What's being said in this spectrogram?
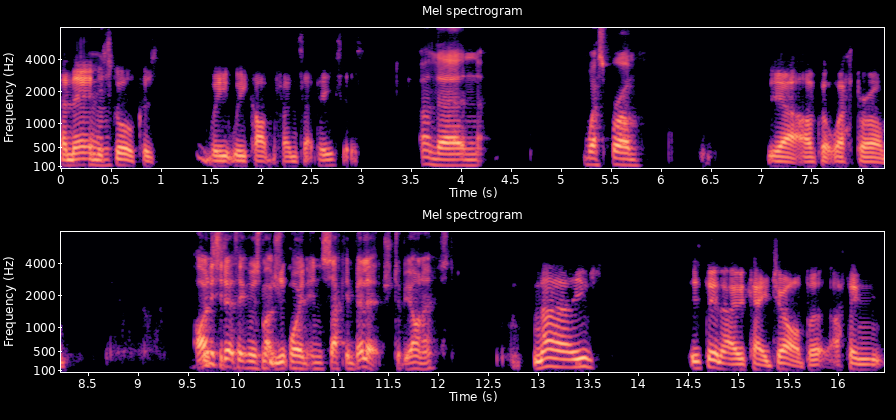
and they only Mm. score because we, we can't defend set pieces. And then West Brom. Yeah, I've got West Brom. I honestly don't think there was much You- point in sacking Bilic, to be honest. No, he's he's doing an okay job, but I think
